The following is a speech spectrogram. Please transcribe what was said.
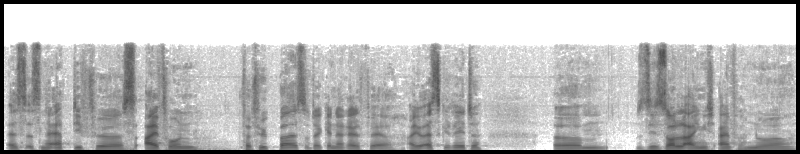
es ist eine App, die fürs iPhone verfügbar ist oder generell für iOS-Geräte. Ähm, sie soll eigentlich einfach nur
